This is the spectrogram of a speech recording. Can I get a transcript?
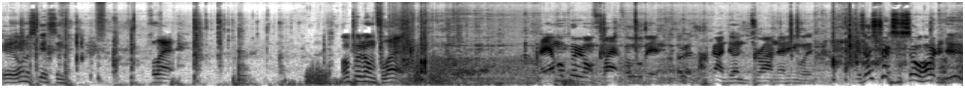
Okay, I want to get some flat. I'm gonna put it on flat. Hey, I'm gonna put it on flat for a little bit. Okay. I'm kind of done trying that anyway. Because those tricks are so hard to do.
